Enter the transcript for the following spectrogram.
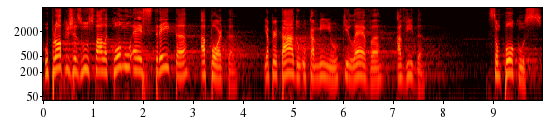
O próprio Jesus fala como é estreita a porta e apertado o caminho que leva à vida. São poucos,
